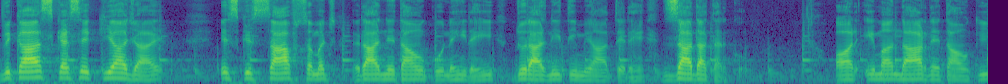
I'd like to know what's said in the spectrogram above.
विकास कैसे किया जाए इसकी साफ़ समझ राजनेताओं को नहीं रही, जो राजनीति में आते रहे, ज़्यादातर को। और ईमानदार नेताओं की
